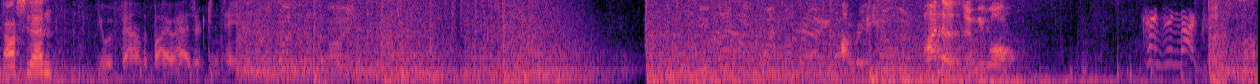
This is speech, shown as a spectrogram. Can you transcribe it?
Doxy dead. You have found the biohazard container. Behind the zoomy wall. Op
